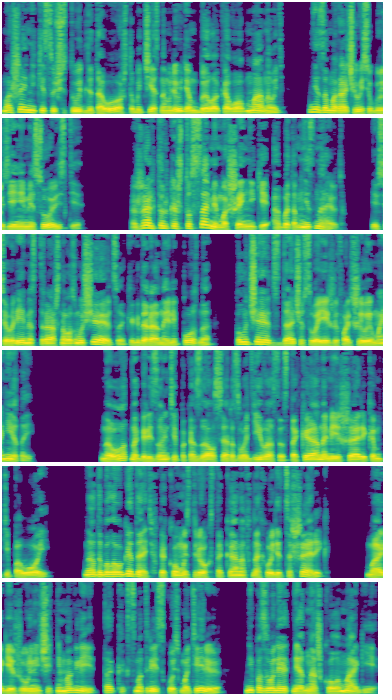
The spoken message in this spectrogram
мошенники существуют для того, чтобы честным людям было кого обманывать, не заморачиваясь угрызениями совести. Жаль только, что сами мошенники об этом не знают и все время страшно возмущаются, когда рано или поздно получают сдачу своей же фальшивой монетой. Но вот на горизонте показался разводила со стаканами и шариком типовой. Надо было угадать, в каком из трех стаканов находится шарик. Маги жульничать не могли, так как смотреть сквозь материю не позволяет ни одна школа магии.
